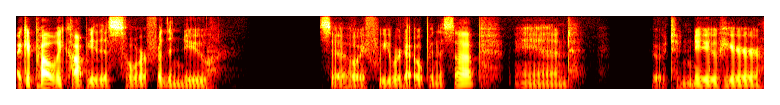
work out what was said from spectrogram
I could probably copy this over for the new. So if we were to open this up and go to new here,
